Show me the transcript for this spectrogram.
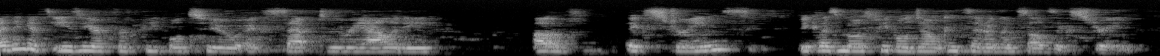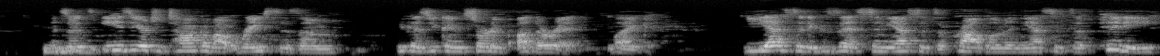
I think it's easier for people to accept the reality of extremes because most people don't consider themselves extreme. Mm-hmm. And so it's easier to talk about racism because you can sort of other it. Like, yes, it exists, and yes, it's a problem, and yes, it's a pity,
